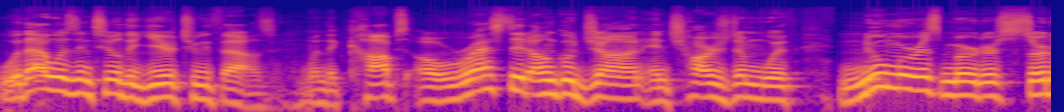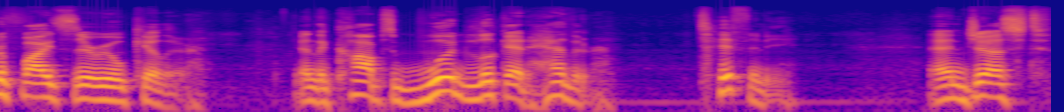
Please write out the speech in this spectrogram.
Well, that was until the year 2000 when the cops arrested Uncle John and charged him with numerous murders, certified serial killer and the cops would look at Heather, Tiffany, and just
